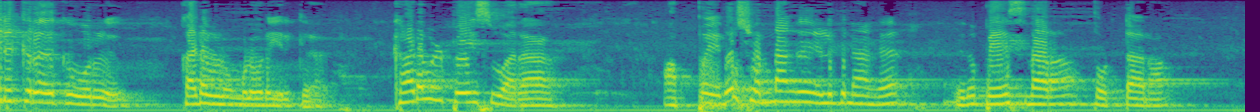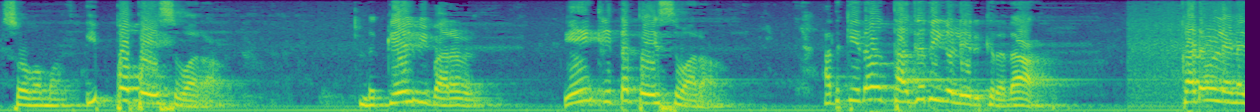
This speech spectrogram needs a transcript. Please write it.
இருக்கிறதுக்கு ஒரு கடவுள் உங்களோட இருக்கிறார். கடவுள் பேசுவாரா? அப்போ ஏதோ சொன்னாங்க எழுதினாங்க. ஏதோ பேசினாராம் தொட்டாராம் சுகமா இப்போ பேசுவாரா? இந்த கேள்வி வரவன் வேண்டும் என்கிட்ட பேசுவாரா? அதுக்கு ஏதாவது தகுதிகள் இருக்கிறதா? கடவுள் என்னை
